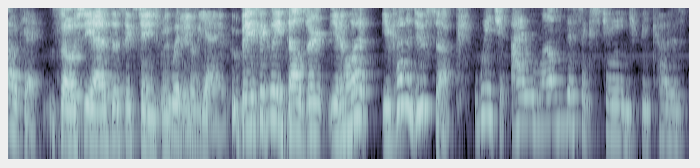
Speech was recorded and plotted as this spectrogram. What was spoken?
Okay, So she has this exchange with, with Yang. who basically tells her, you know what, you kind of do suck. Which I love this exchange because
